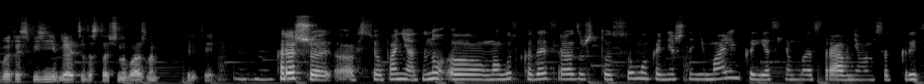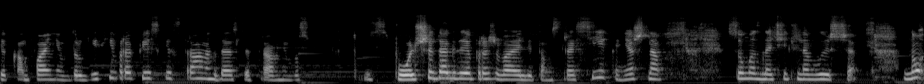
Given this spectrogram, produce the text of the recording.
в этой связи является достаточно важным критерием. Хорошо, э, все понятно. Ну, э, могу сказать сразу, что сумма, конечно, не маленькая, если мы сравниваем с открытием компании в других европейских странах, да, если сравнивать с с Польши, да, где я проживаю, или там с России, конечно, сумма значительно выше. Но,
